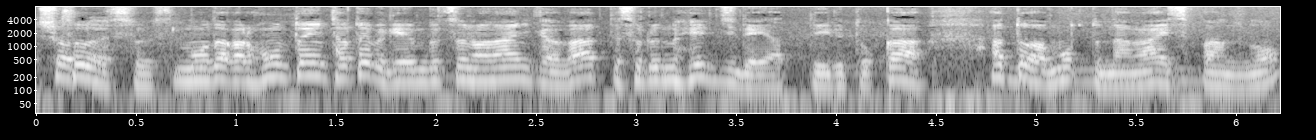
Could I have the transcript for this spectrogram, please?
ショート。そうですそうです。もうだから本当に例えば現物の何かがあってそれのヘッジでやっているとかあとはもっと長いスパンの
